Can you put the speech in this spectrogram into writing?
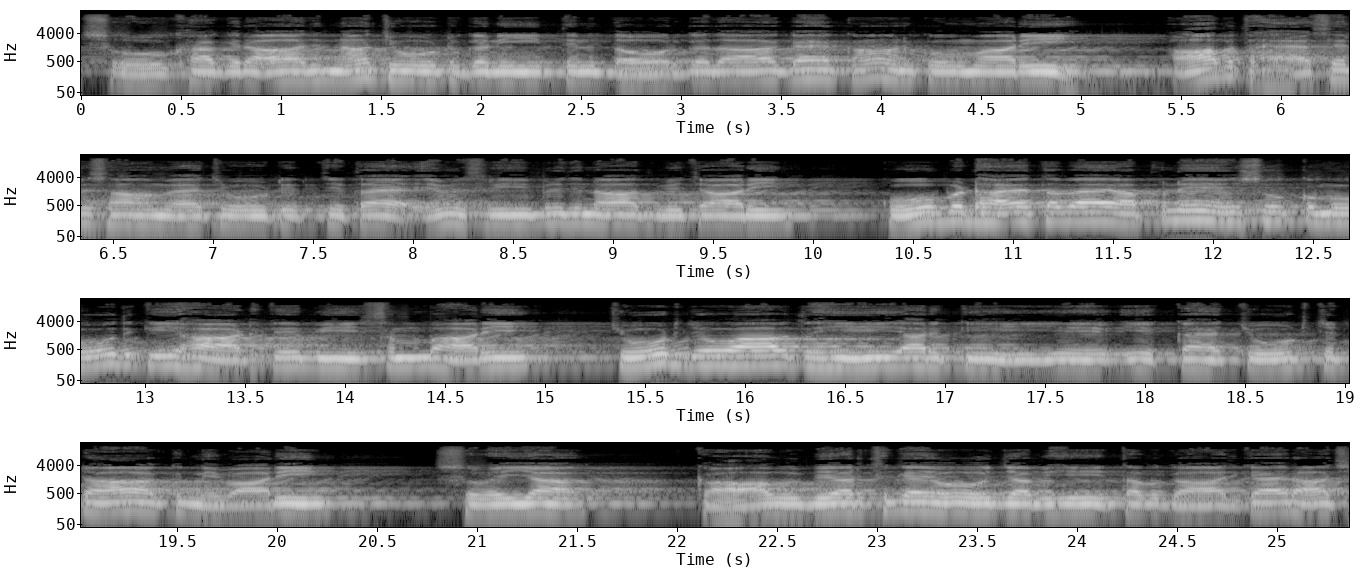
ਸੋਖਾ ਗਿਰਾਜ ਨਾ ਚੋਟ ਗਣੀ, ਤਿਨ ਦੌਰ ਗਦਾ ਗਹਿ ਕਾਨ ਕੋ ਮਾਰੀ। ਆਪਤ ਹੈ ਸਿਰ ਸਾਮੈ ਚੋਟ, ਚਿਤੈ ਇਮ ਸ੍ਰੀ ਬ੍ਰਿਜਨਾਥ ਵਿਚਾਰੀ। ਕੋ ਬਢਾਇ ਤਵੈ ਆਪਣੇ ਸੁਖ ਮੋਦ ਕੀ ਹਾਟ ਕੇ ਵੀ ਸੰਭਾਰੀ। ਚੋਟ ਜੋ ਆਵਤ ਹੀ ਅਰ ਕੀ ਇਹ ਏਕੈ ਚੋਟ ਚਟਾਕ ਨਿਵਾਰੀ। ਸਵਈਆ ਕਾਵ ਬਿਅਰਥ ਗਇਓ, ਜਬ ਹੀ ਤਬ ਗਾਜ ਕੈ ਰਾਛ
